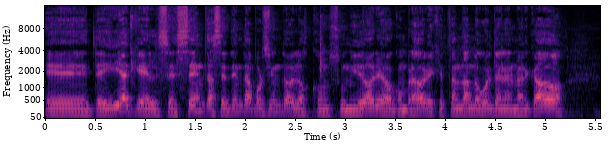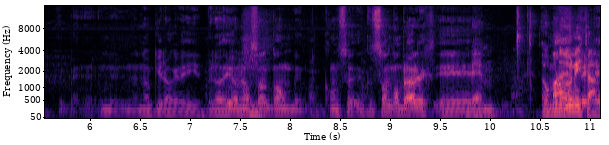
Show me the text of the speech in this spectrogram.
te diría que el 60-70% de los consumidores o compradores que están dando vuelta en el mercado no quiero agredir, pero digo, no son son compradores eh, oportunistas,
